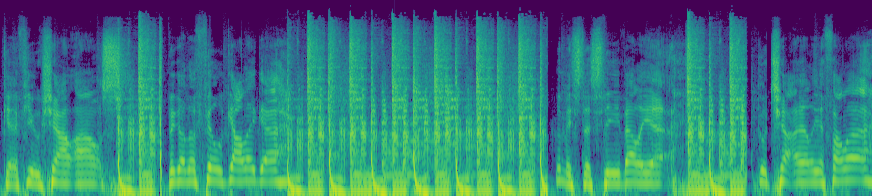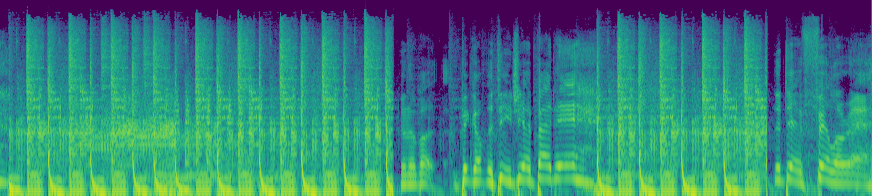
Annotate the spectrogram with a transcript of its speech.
Okay, a few shout outs. Big up the Phil Gallagher. The Mr. Steve Elliott. Good chat earlier, fella. Gonna big up the DJ Beddy. The Dave Fillery.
